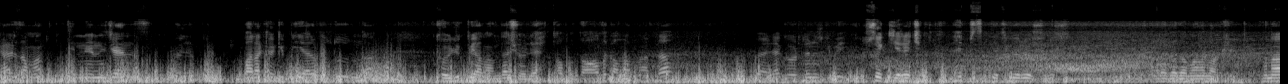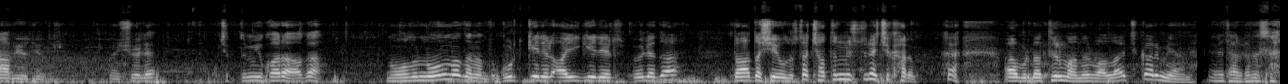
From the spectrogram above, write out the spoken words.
Her zaman dinleneceğiniz böyle baraka gibi bir yer bulduğunda köylük bir alanda şöyle tabu dağlık alanlarda böyle gördüğünüz gibi yüksek yere çıkın. Hep bisikleti görüyorsunuz. Araba da bana bakıyor. Bu ne yapıyor diyordur. Ben şöyle çıktım yukarı aga. Ne olur ne olmaz anam. Kurt gelir, ayı gelir. Öyle de daha da şey olursa çatının üstüne çıkarım. ha buradan tırmanır vallahi çıkarım yani. Evet arkadaşlar.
